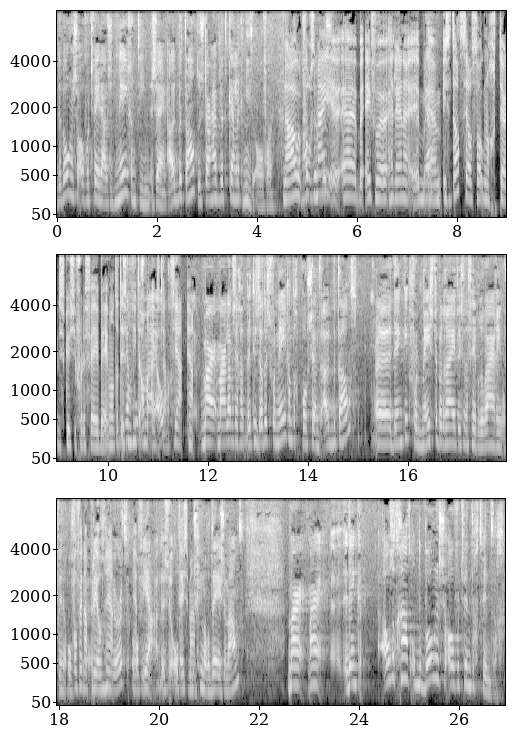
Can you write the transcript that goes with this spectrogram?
de bonussen over 2019 zijn uitbetaald. Dus daar hebben we het kennelijk niet over. Nou, Dan volgens mij, dus... uh, even Helena, ja? is dat zelfs ook nog ter discussie voor de VEB? Want dat is ja, nog niet allemaal uitbetaald. Ja, ja. Maar, maar laten we zeggen, het is, dat is voor 90% uitbetaald. denk ik. Voor de meeste bedrijven is dat in februari of in, of, of in april gebeurd. Ja. Of, ja, dus, of misschien nog deze maand. Maar, maar denk, als het gaat om de bonussen over 2020.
